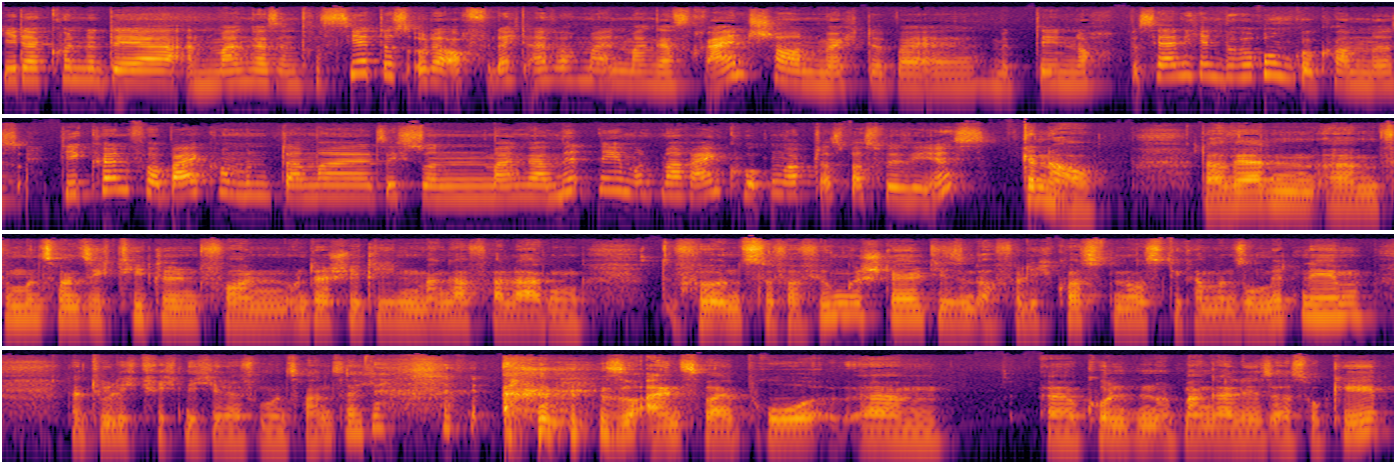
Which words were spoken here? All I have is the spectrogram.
jeder Kunde, der an Mangas interessiert ist oder auch vielleicht einfach mal in Mangas reinschauen möchte, weil er mit denen noch bisher nicht in Berührung gekommen ist, die können vorbeikommen und da mal sich so einen Manga mitnehmen und mal reingucken, ob das was für sie ist. Genau. Da werden ähm, 25 Titel von unterschiedlichen Manga-Verlagen für uns zur Verfügung gestellt. Die sind auch völlig kostenlos, die kann man so mitnehmen. Natürlich kriegt nicht jeder 25. so ein, zwei pro ähm, äh, Kunden und Manga-Leser ist okay.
